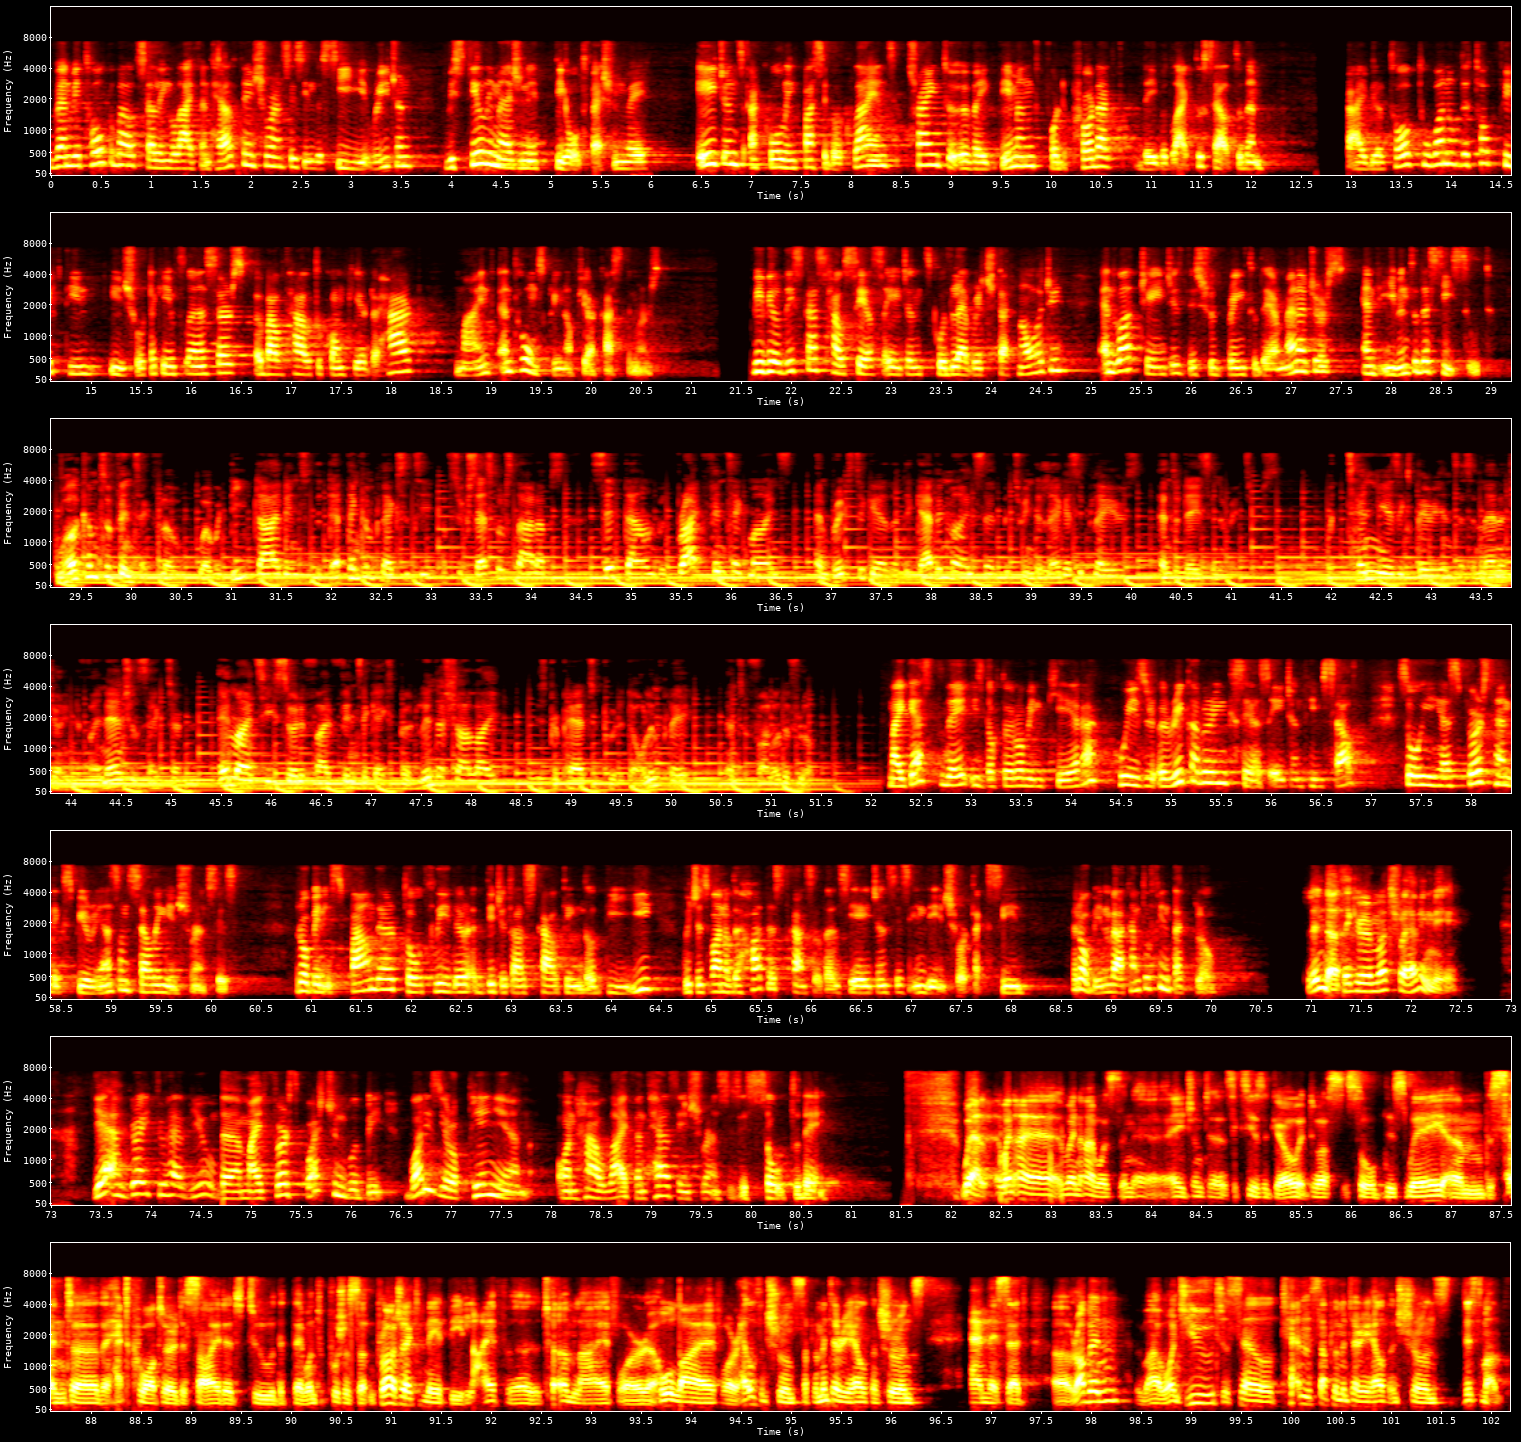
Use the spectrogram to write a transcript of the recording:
When we talk about selling life and health insurances in the CE region, we still imagine it the old fashioned way. Agents are calling possible clients, trying to awake demand for the product they would like to sell to them. I will talk to one of the top 15 InsurTech influencers about how to conquer the heart, mind, and home screen of your customers. We will discuss how sales agents could leverage technology and what changes this should bring to their managers and even to the C suite. Welcome to FinTech Flow, where we deep dive into the depth and complexity of successful startups, sit down with bright FinTech minds, and bridge together the gap in mindset between the legacy players and today's innovators. With 10 years' experience as a manager in the financial sector, MIT certified FinTech expert Linda Sharlai is prepared to put it all in play and to follow the flow. My guest today is Dr. Robin Kiera, who is a recovering sales agent himself, so he has first-hand experience on selling insurances. Robin is founder, thought leader at digitalscouting.de, which is one of the hottest consultancy agencies in the insurtech scene. Robin, welcome to FinTech Flow. Linda, thank you very much for having me. Yeah, great to have you. Uh, my first question would be What is your opinion on how life and health insurances is sold today? Well, when I when I was an uh, agent uh, six years ago, it was sold this way. Um, the center, the headquarter, decided to that they want to push a certain project, may it be life, uh, term life, or whole life, or health insurance, supplementary health insurance. And they said, uh, Robin, I want you to sell 10 supplementary health insurance this month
